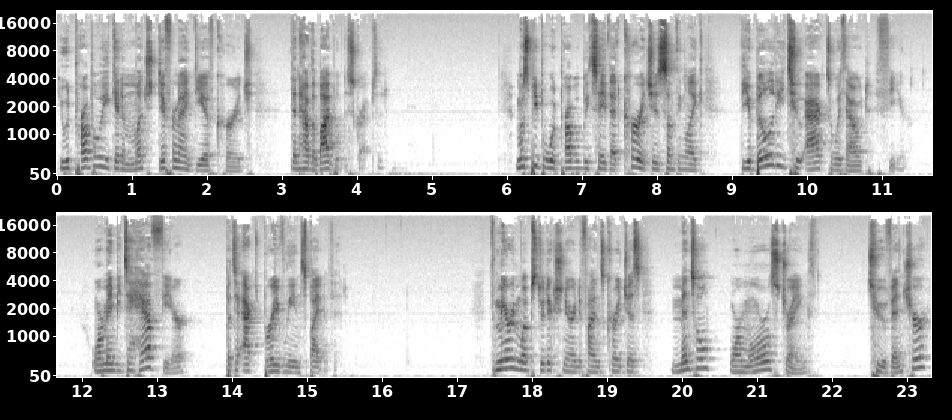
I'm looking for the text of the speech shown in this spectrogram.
you would probably get a much different idea of courage than how the Bible describes it. Most people would probably say that courage is something like the ability to act without fear, or maybe to have fear, but to act bravely in spite of it. The Merriam Webster Dictionary defines courage as mental or moral strength to venture,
